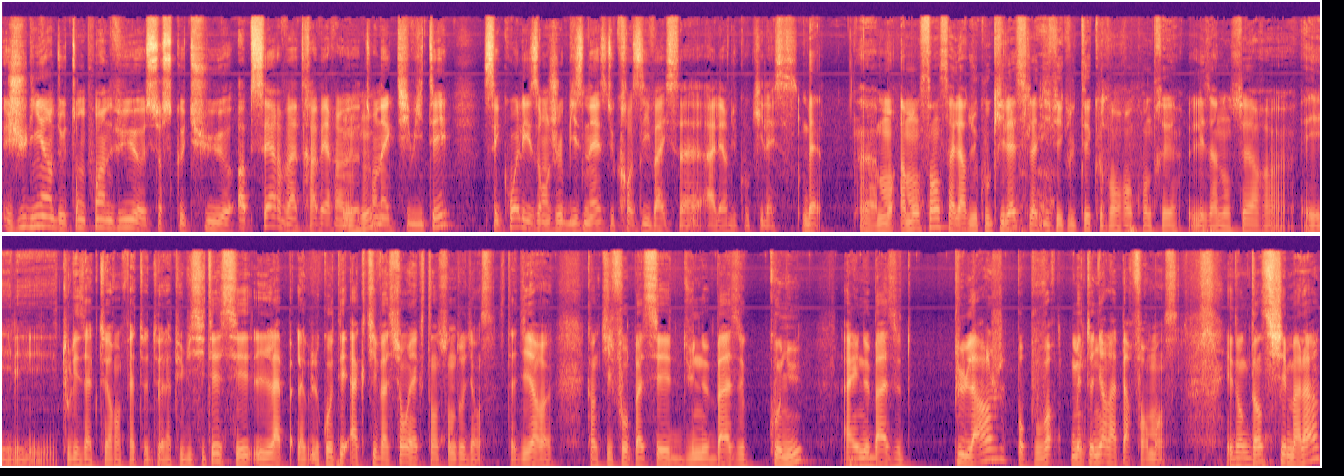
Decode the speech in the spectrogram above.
Julien, de ton point de vue sur ce que tu observes à travers mm-hmm. ton activité, c'est quoi les enjeux business du cross-device à, l'ère du cookie-less? Ben, euh, à mon sens, à l'ère du cookie-less, la difficulté que vont rencontrer les annonceurs euh, et tous les acteurs en fait de la publicité, c'est le côté activation et extension d'audience. C'est-à-dire euh, quand il faut passer d'une base connue à une base plus large pour pouvoir maintenir la performance. Et donc dans ce schéma-là,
